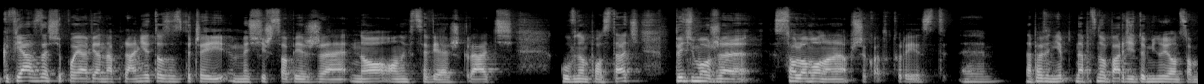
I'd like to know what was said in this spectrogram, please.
gwiazda się pojawia na planie, to zazwyczaj myślisz sobie, że no, on chce, wiesz, grać główną postać. Być może Solomona na przykład, który jest y, na pewno, na pewno bardziej dominującą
